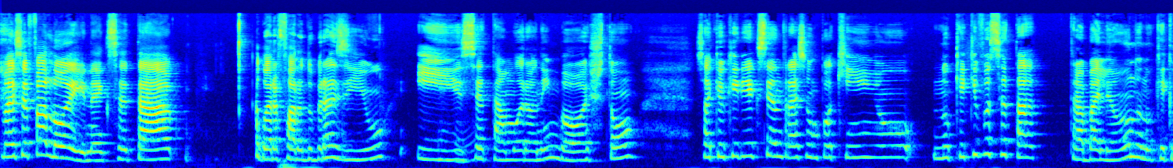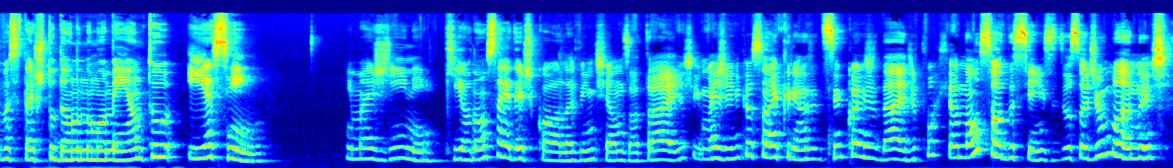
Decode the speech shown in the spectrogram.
Mas você falou aí, né, que você tá agora fora do Brasil e uhum. você tá morando em Boston. Só que eu queria que você entrasse um pouquinho no que que você tá trabalhando, no que que você tá estudando no momento e assim, imagine que eu não saí da escola 20 anos atrás, imagine que eu sou uma criança de 5 anos de idade, porque eu não sou das ciências, eu sou de humanas.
